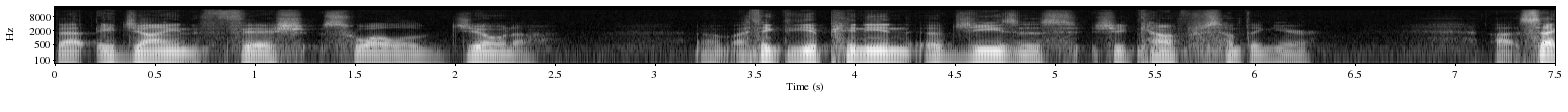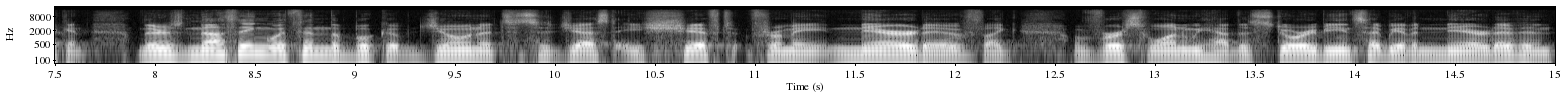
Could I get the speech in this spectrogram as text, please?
that a giant fish swallowed Jonah. Um, I think the opinion of Jesus should count for something here. Uh, second, there's nothing within the book of Jonah to suggest a shift from a narrative. Like verse 1, we have the story being said, we have a narrative, and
